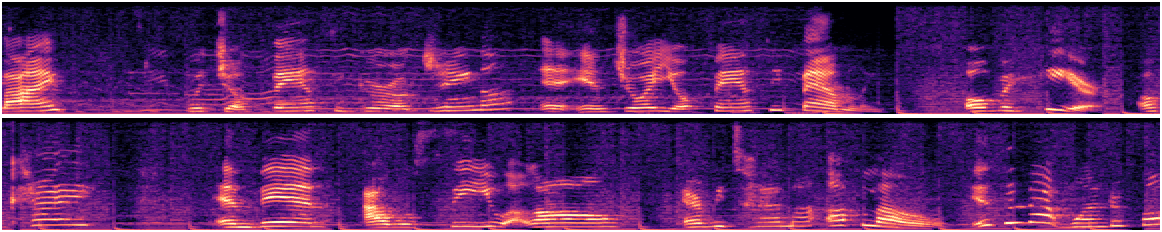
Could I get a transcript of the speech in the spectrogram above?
life with your fancy girl Gina and enjoy your fancy family over here, okay? And then I will see you all every time I upload. Isn't that wonderful?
